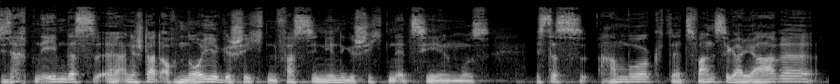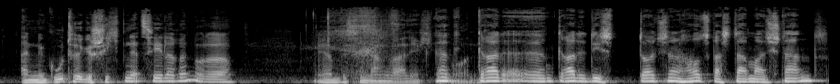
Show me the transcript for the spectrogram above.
Sie sagten eben, dass äh, eine Stadt auch neue Geschichten, faszinierende Geschichten erzählen muss. Ist das Hamburg der 20er Jahre eine gute Geschichtenerzählerin oder eher ein bisschen langweilig geworden? Ja, gerade äh, gerade dieses Deutschlandhaus, was damals stand,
